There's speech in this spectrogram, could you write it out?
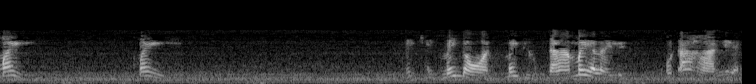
ไม่ไม่ไม่กินไม่นอน ไม่ดื่มน้ำไม่อะไรเลยอดอาหารเนี่ย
